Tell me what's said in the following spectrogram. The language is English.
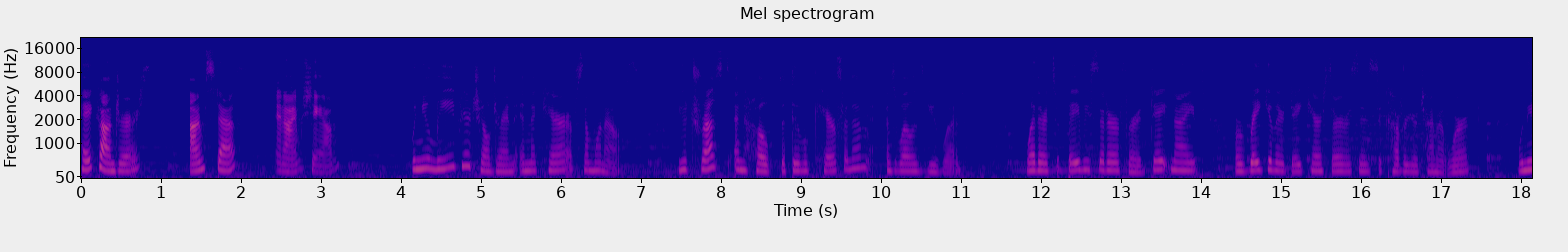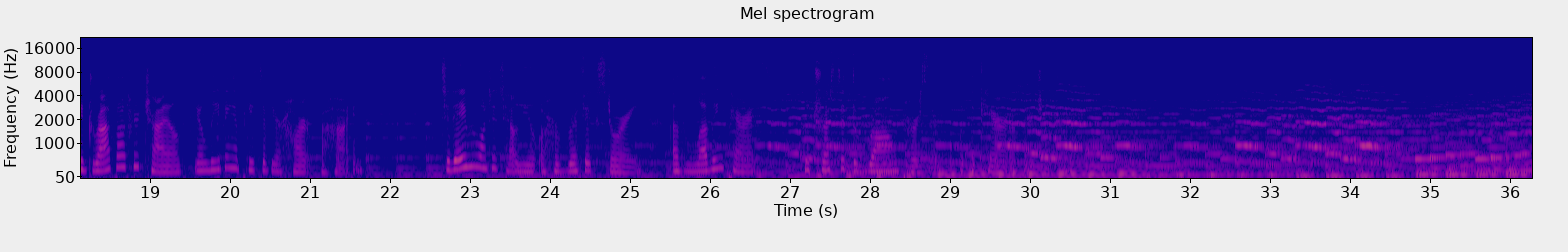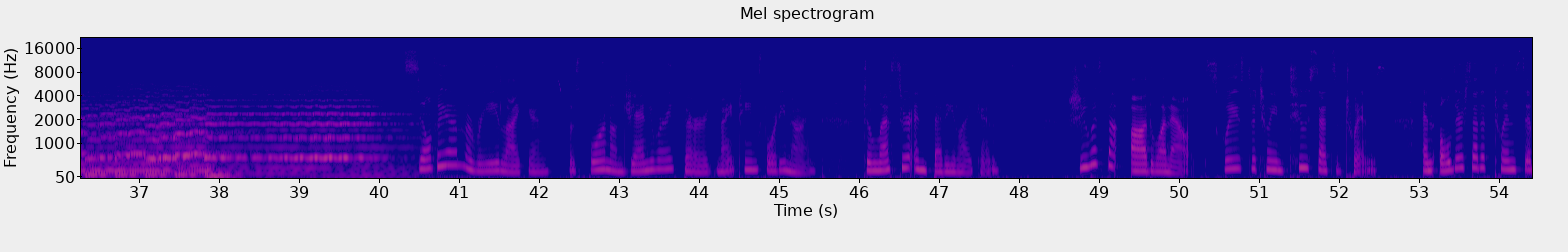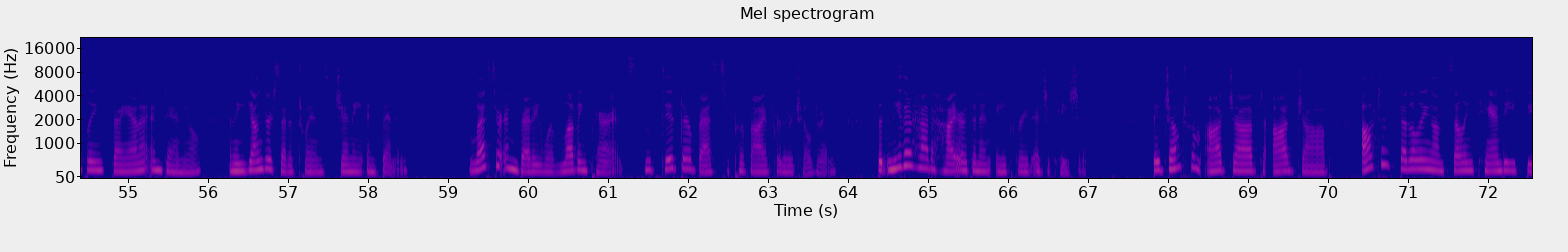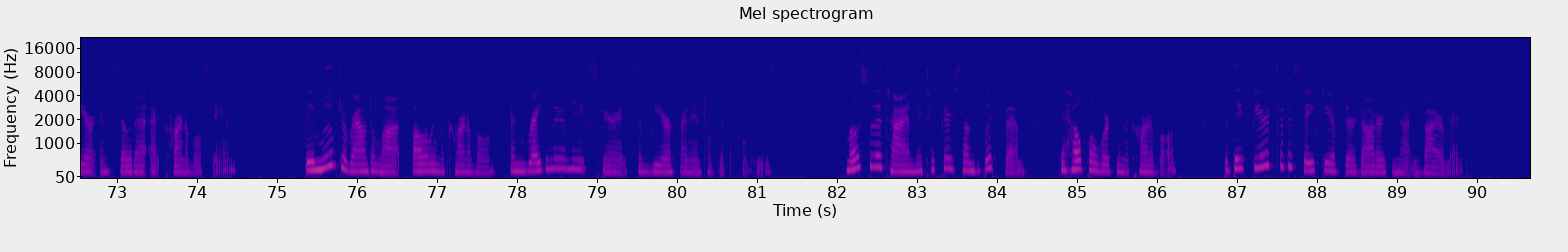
Hey, Conjurers. I'm Steph. And I'm Sham. When you leave your children in the care of someone else, you trust and hope that they will care for them as well as you would. Whether it's a babysitter for a date night or regular daycare services to cover your time at work, when you drop off your child, you're leaving a piece of your heart behind. Today, we want to tell you a horrific story of loving parents who trusted the wrong person with the care of their children. Sylvia Marie Likens was born on January 3, 1949, to Lester and Betty Likens. She was the odd one out, squeezed between two sets of twins an older set of twin siblings, Diana and Daniel, and a younger set of twins, Jenny and Benny. Lester and Betty were loving parents who did their best to provide for their children, but neither had higher than an eighth grade education. They jumped from odd job to odd job, often settling on selling candy, beer, and soda at carnival stands. They moved around a lot following the carnivals and regularly experienced severe financial difficulties. Most of the time, they took their sons with them to help while working the carnivals, but they feared for the safety of their daughters in that environment.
